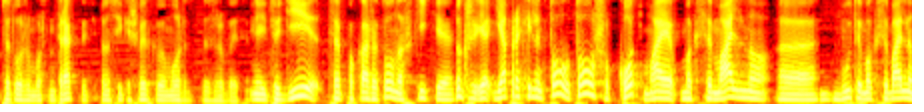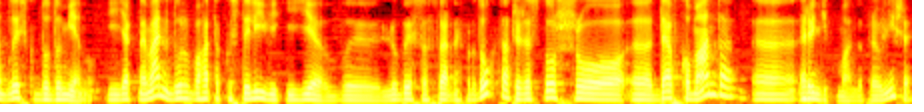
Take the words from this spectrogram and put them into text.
це теж можна тректи, типу, наскільки швидко ви можете це зробити. І тоді це покаже то, наскільки. Ну, я, я прихильник того, того, що код має максимально е, бути максимально близько до домену. І як на мене, дуже багато костелів, які є в любих софтверних продуктах, через те, що е, дев-команда, е, ренді команда, правильніше,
